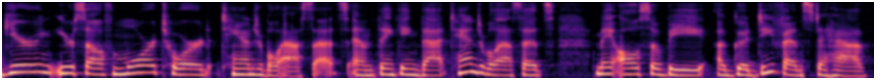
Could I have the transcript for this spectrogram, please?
gearing yourself more toward tangible assets and thinking that tangible assets may also be a good defense to have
